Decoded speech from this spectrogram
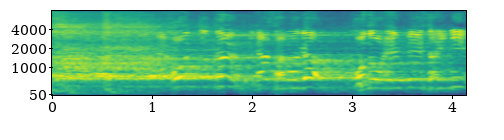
本日皆様がこの連盟祭に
